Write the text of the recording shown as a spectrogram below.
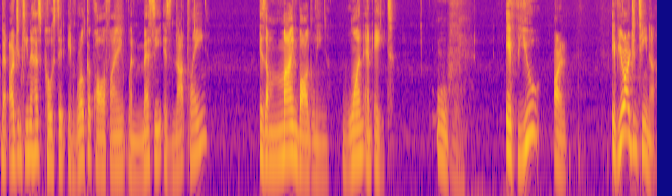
that Argentina has posted in World Cup qualifying when Messi is not playing is a mind-boggling one and eight. Oof. If you are, if you're Argentina,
